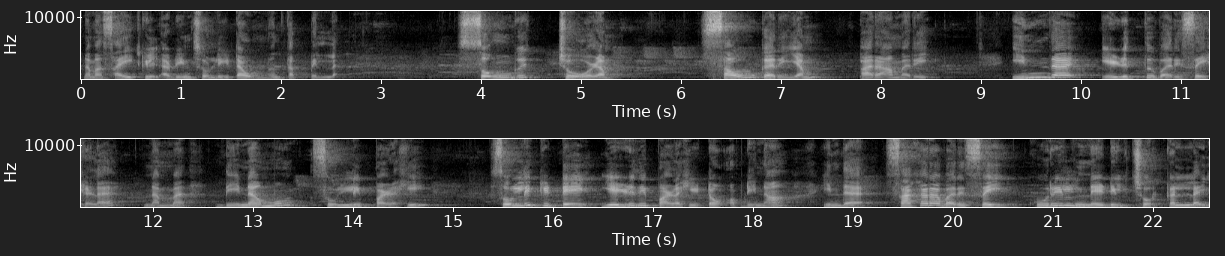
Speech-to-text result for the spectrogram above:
நம்ம சைக்கிள் அப்படின்னு சொல்லிக்கிட்டால் ஒன்றும் தப்பில்லை. சொங்கு சோளம் சௌகரியம் பராமரி. இந்த எழுத்து வரிசைகளை நம்ம தினமும் சொல்லி பழகி சொல்லிக்கிட்டே எழுதி பழகிட்டோம் அப்படின்னா இந்த சகர வரிசை குரில் நெடில் சொற்களில்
